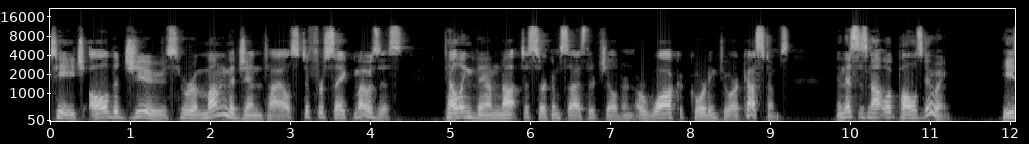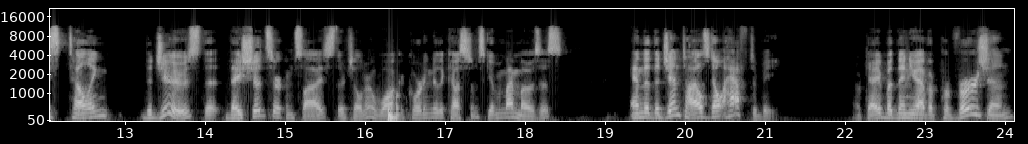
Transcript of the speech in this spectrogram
teach all the Jews who are among the Gentiles to forsake Moses telling them not to circumcise their children or walk according to our customs. And this is not what Paul's doing. He's telling the Jews that they should circumcise their children and walk according to the customs given by Moses, and that the Gentiles don't have to be. Okay, but then you have a perversion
